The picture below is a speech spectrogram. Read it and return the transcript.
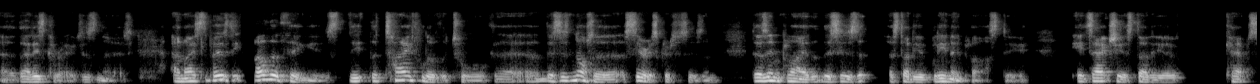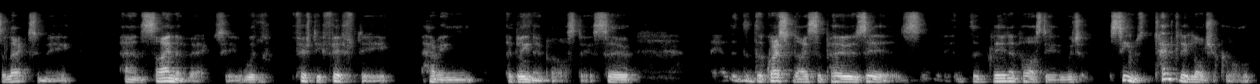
Uh, that is correct, isn't it? And I suppose the other thing is the, the title of the talk, uh, this is not a, a, serious criticism, does imply that this is a study of glenoplasty. It's actually a study of capsulectomy and synovectomy with 50 50 having a glenoplasty. So the question, I suppose, is the glenoplasty, which seems totally logical,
